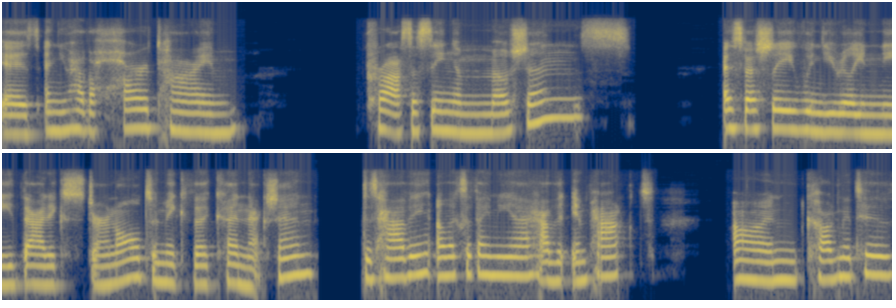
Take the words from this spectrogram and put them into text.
is, and you have a hard time processing emotions, especially when you really need that external to make the connection. Does having alexithymia have an impact on cognitive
